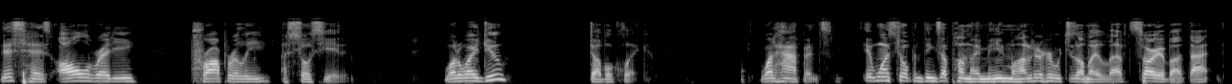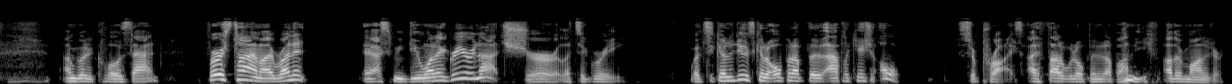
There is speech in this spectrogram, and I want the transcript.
this has already properly associated. What do I do? Double click. What happens? It wants to open things up on my main monitor, which is on my left. Sorry about that. I'm going to close that. First time I run it, it asks me, do you want to agree or not? Sure, let's agree. What's it going to do? It's going to open up the application. Oh, surprise. I thought it would open it up on the other monitor.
